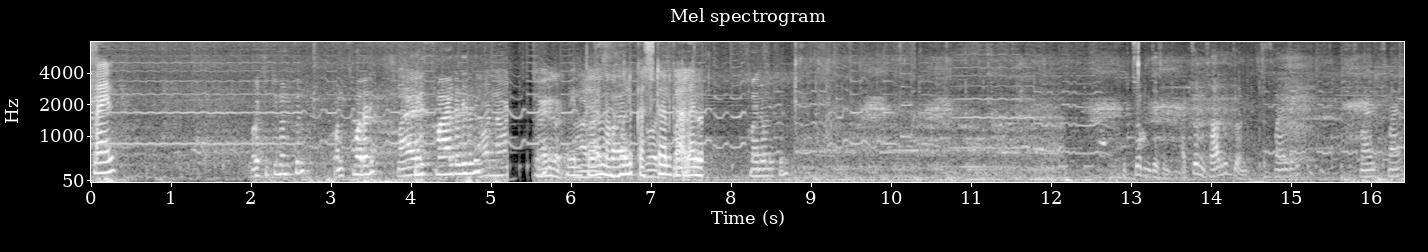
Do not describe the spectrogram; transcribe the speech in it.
స్మైల్ వీళ్ళతో మామూలు కష్టాలు కాదని స్మైల్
